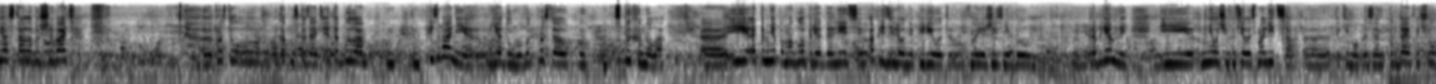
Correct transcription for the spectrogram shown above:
Я стала вышивать, э, просто, э, как бы сказать, это было призвание, я думаю, вот просто э, вспыхнуло. И это мне помогло преодолеть определенный период в моей жизни был проблемный, и мне очень хотелось молиться э, таким образом. Когда я хочу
